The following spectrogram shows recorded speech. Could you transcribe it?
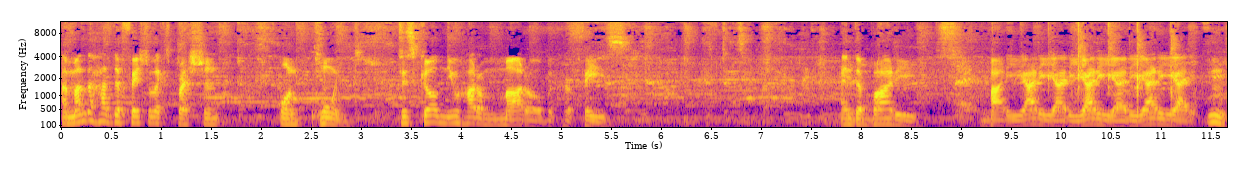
Amanda had the facial expression on point. This girl knew how to model with her face. And the body. Body, yaddy, yaddy, yaddy, yaddy, yaddy, yaddy. Mm.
